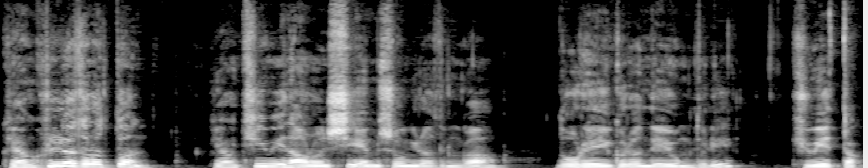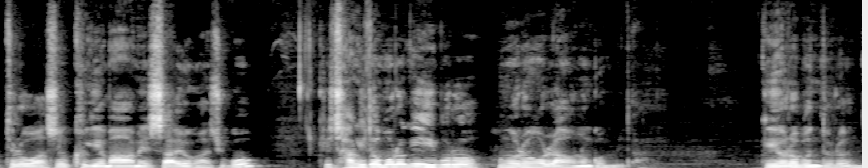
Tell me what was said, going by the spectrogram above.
그냥 흘려들었던 그냥 TV 나오는 CM송이라든가 노래의 그런 내용들이 귀에 딱 들어와서 그게 마음에 쌓여가지고 자기도 모르게 입으로 흥얼흥얼 나오는 겁니다. 그 여러분들은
